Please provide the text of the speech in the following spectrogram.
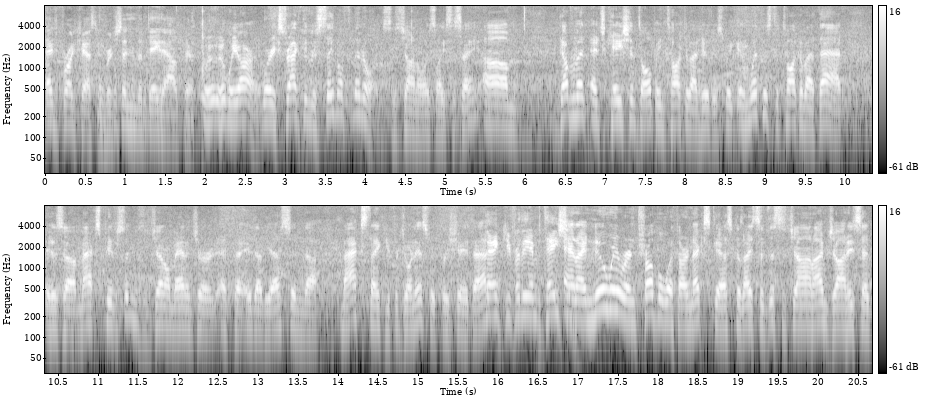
edge broadcasting, we're sending the data out there. We, we, are, we're extracting the signal from the noise, as John always likes to say. Um, government education, it's all being talked about here this week, and with us to talk about that is uh, Max Peterson, who's the general manager at uh, AWS, and uh, Max, thank you for joining us, we appreciate that. Thank you for the invitation. And I knew we were in trouble with our next guest, because I said, this is John, I'm John, he said,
